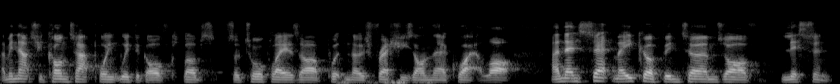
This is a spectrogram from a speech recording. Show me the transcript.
I mean, that's your contact point with the golf clubs. So tour players are putting those freshies on there quite a lot. And then set makeup in terms of listen,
